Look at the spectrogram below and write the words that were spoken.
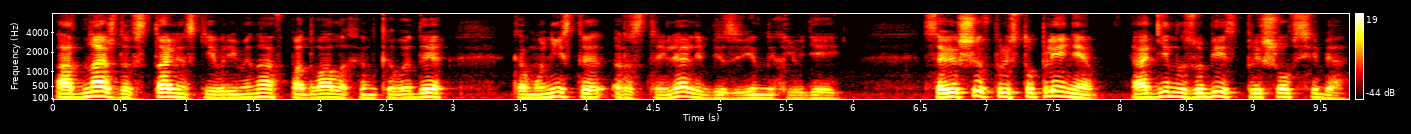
Однажды в сталинские времена в подвалах НКВД коммунисты расстреляли безвинных людей – Совершив преступление, один из убийц пришел в себя.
